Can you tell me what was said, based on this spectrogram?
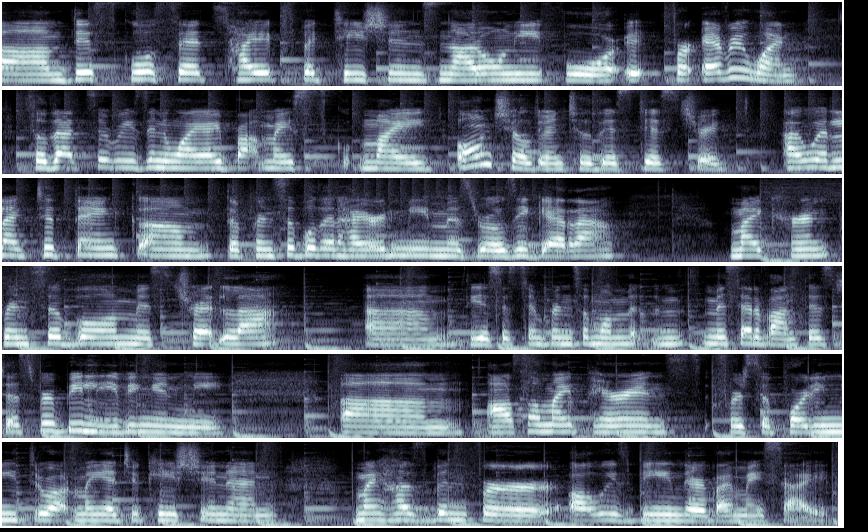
um, this school sets high expectations not only for, for everyone, so that's the reason why I brought my, my own children to this district. I would like to thank um, the principal that hired me, Ms. Rosie Guerra, my current principal, Ms. Tretla, um, the assistant principal, Ms. Cervantes, just for believing in me. Um, also my parents for supporting me throughout my education and my husband for always being there by my side.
